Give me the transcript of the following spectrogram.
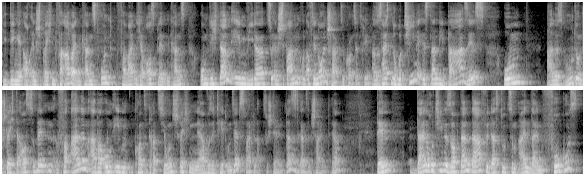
die Dinge auch entsprechend verarbeiten kannst und vermeintlich auch ausblenden kannst, um dich dann eben wieder zu entspannen und auf den neuen Schlag zu konzentrieren. Also das heißt, eine Routine ist dann die Basis, um alles Gute und Schlechte auszublenden, vor allem aber um eben Konzentrationsschwächen, Nervosität und Selbstzweifel abzustellen. Das ist ganz entscheidend. Ja? Denn deine Routine sorgt dann dafür, dass du zum einen deinen Fokus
